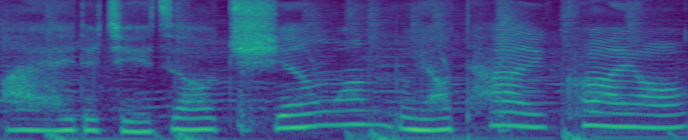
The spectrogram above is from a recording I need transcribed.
爱的节奏千万不要太快哦，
